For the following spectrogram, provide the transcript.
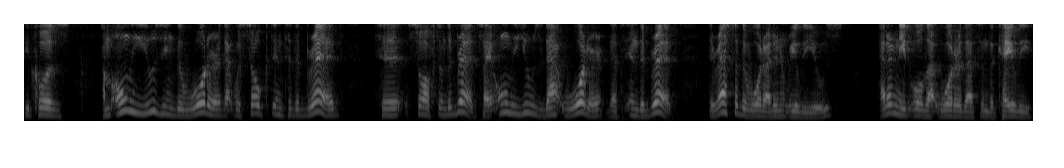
because I'm only using the water that was soaked into the bread to soften the bread. So I only use that water that's in the bread. The rest of the water I didn't really use. I don't need all that water that's in the keli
